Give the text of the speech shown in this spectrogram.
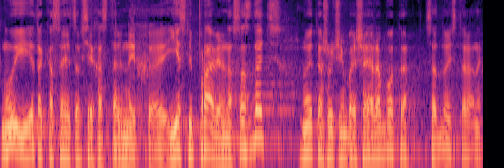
Ну и это касается всех остальных. Если правильно создать, ну это же очень большая работа, с одной стороны.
